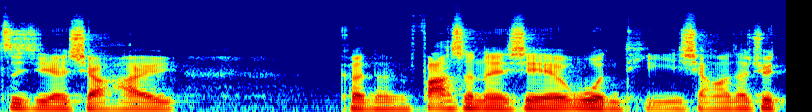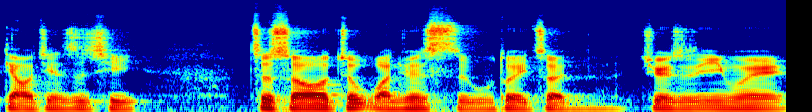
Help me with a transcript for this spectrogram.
自己的小孩可能发生了一些问题，想要再去调监视器，这时候就完全死无对证了。就是因为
